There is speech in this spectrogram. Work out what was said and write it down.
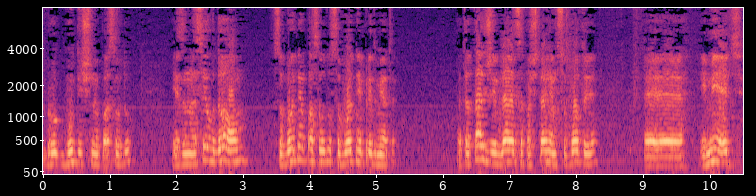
будничную посуду, и заносил в дом субботнюю посуду, субботние предметы. Это также является почитанием субботы э, иметь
